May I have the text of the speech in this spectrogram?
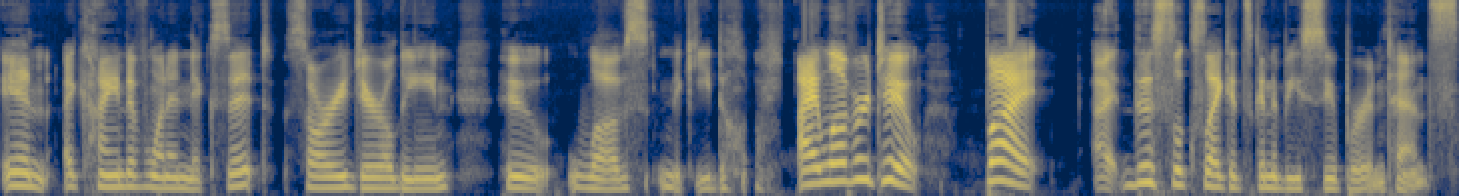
And I kind of want to nix it. Sorry, Geraldine, who loves Nikki DeLoach. I love her too. But I, this looks like it's going to be super intense.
